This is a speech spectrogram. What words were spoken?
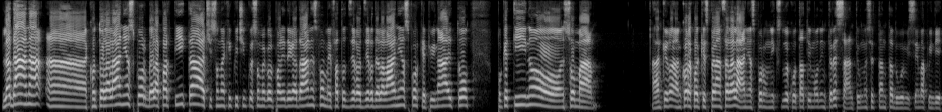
la Dana uh, contro la Laniaspor, bella partita, ci sono anche qui 5 somme gol pari della Danaspor, ma hai fatto 0-0 della Laniaspor che è più in alto pochettino, insomma, anche, ancora qualche speranza alla Laniaspor, un X2 quotato in modo interessante, 1,72 mi sembra, quindi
